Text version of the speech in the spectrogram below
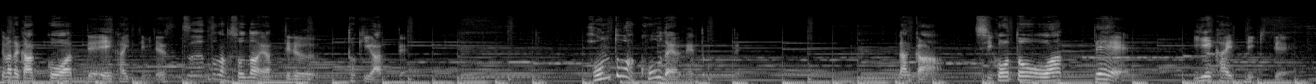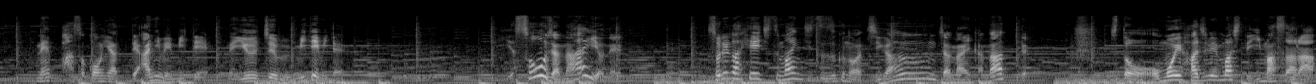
で、また学校終わって絵描いててみたいな。ずっとなんかそんなのやってる時があって。本当はこうだよねと思って。なんか、仕事終わって、家帰ってきて、ね、パソコンやって、アニメ見て、ね、YouTube 見てみたいな。いや、そうじゃないよね。それが平日毎日続くのは違うんじゃないかなって、ちょっと思い始めまして、今更。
